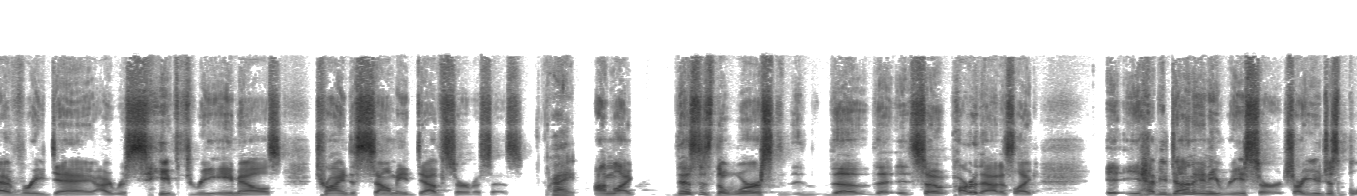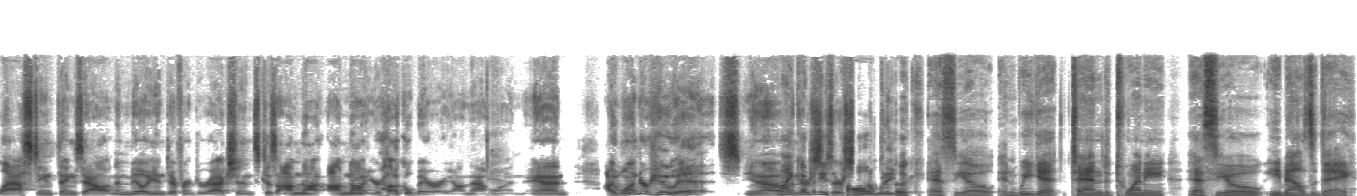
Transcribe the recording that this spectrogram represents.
every day I receive three emails trying to sell me dev services. Right. I'm like, this is the worst. The, the, so part of that is like, it, have you done any research? Are you just blasting things out in a million different directions? Because I'm not, I'm not your Huckleberry on that one, and I wonder who is. You know, my company's there's, there's called so many... SEO, and we get ten to twenty SEO emails a day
